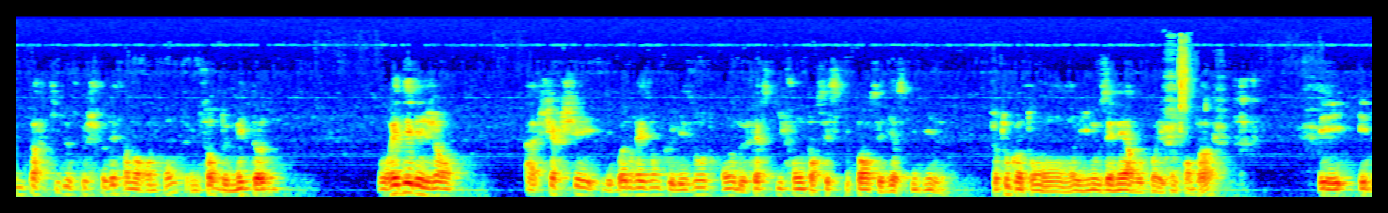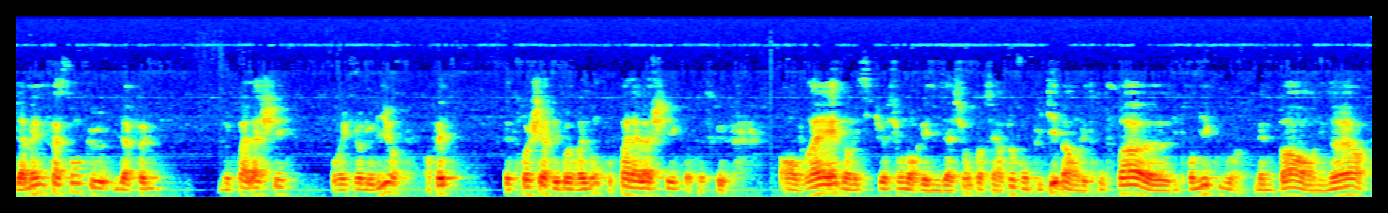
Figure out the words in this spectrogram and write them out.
une partie de ce que je faisais sans m'en rendre compte, une sorte de méthode pour aider les gens à chercher les bonnes raisons que les autres ont de faire ce qu'ils font, penser ce qu'ils pensent et dire ce qu'ils disent, surtout quand on, ils nous énervent ou qu'on les comprend pas. Et, de la même façon qu'il a fallu ne pas lâcher pour écrire le livre, en fait, cette recherche des bonnes raisons, faut pas la lâcher, parce que en vrai, dans les situations d'organisation, quand c'est un peu compliqué, ben on les trouve pas euh, du premier coup, hein. même pas en une heure.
